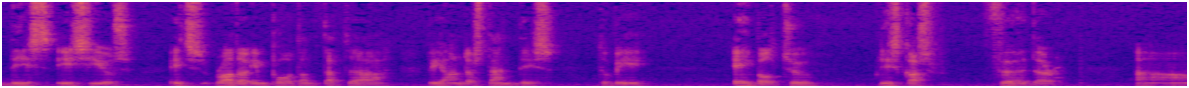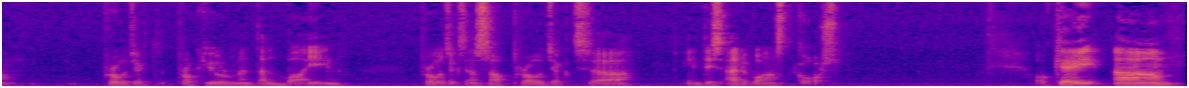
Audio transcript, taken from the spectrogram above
these issues. It's rather important that uh, we understand this to be able to discuss further uh, project procurement and buying projects and sub-projects uh, in this advanced course. Okay. Um,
